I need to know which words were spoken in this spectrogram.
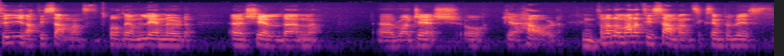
fyra tillsammans. Så pratar jag om Leonard, eh, Sheldon, eh, Rajesh och eh, Howard. Mm. För när de alla tillsammans, exempelvis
